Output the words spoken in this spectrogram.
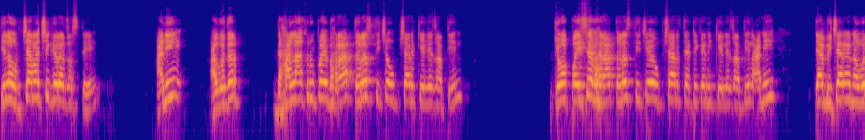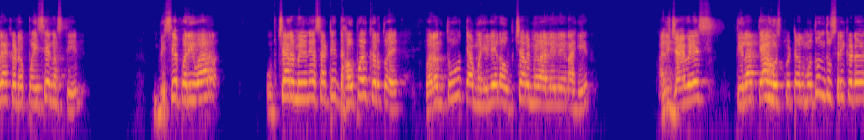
तिला उपचाराची गरज असते. आणि अगोदर दहा लाख रुपये भरा तरच तिचे उपचार केले जातील. किंवा पैसे भरा तरच तिचे उपचार त्या ठिकाणी केले जातील. आणि त्या बिचाऱ्या नवऱ्याकडे पैसे नसतील. भिसे परिवार उपचार मिळण्यासाठी धावपळ करतोय परंतु त्या महिलेला उपचार मिळालेले नाहीत. आणि ज्या वेळेस तिला त्या हॉस्पिटलमधून दुसरीकडे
